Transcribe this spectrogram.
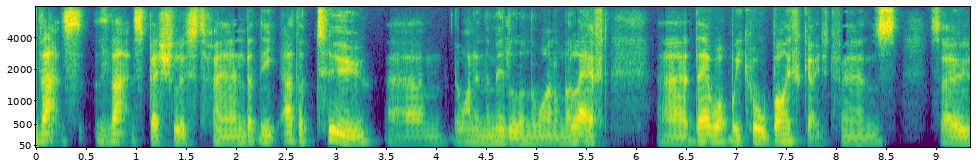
that's that specialist fan, but the other two, um, the one in the middle and the one on the left, uh, they're what we call bifurcated fans. So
